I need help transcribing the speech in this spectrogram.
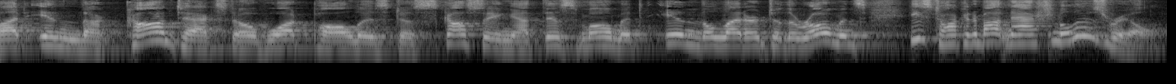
But in the context of what Paul is discussing at this moment in the letter to the Romans, he's talking about national Israel.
